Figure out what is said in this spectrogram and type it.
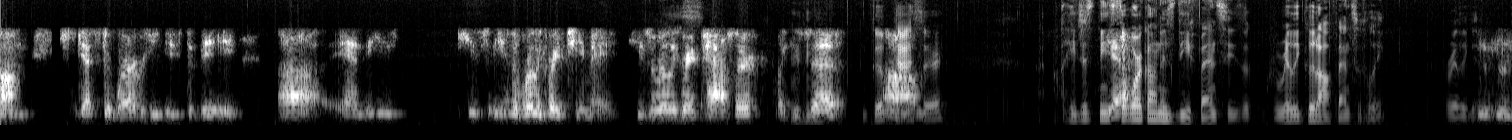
Um, he gets to wherever he needs to be, uh, and he's he's he's a really great teammate. He's a really great passer, like you Mhm. said. Good Um, passer. He just needs to work on his defense. He's really good offensively. Really good. hmm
